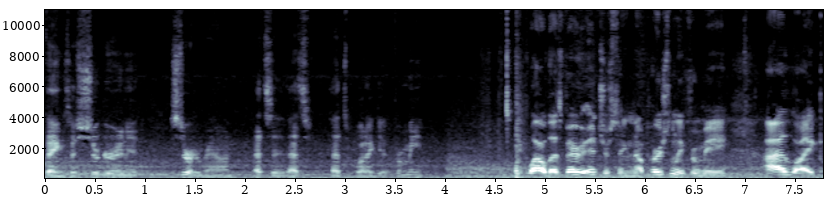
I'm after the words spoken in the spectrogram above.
things of sugar in it, stir it around. That's it. That's that's what I get from me. Wow, that's very interesting. Now, personally, for me, I like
